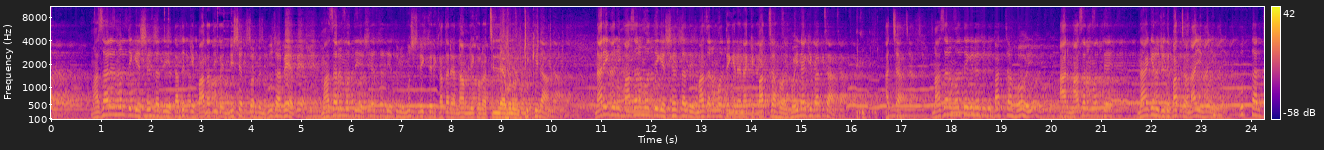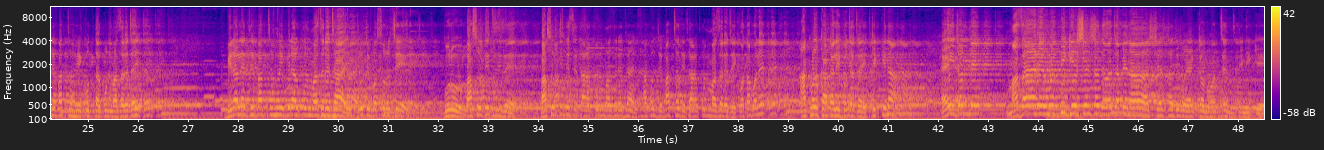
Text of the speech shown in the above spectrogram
মাজারের মধ্যে গিয়ে সেজদা দিয়ে তাদেরকে বাধা দিবেন, নিষেধ করবেন, বুঝাবেন। মাজারের মধ্যে সেজদা দিয়ে তুমি মুশরিকদের কাতারে নাম লিখো না, চিল্লায় বলুন, ঠিক কিনা? নারীগুলো মাজারের মধ্যে গিয়ে সেজদা দিয়ে, মাজারের মধ্যে গেলে নাকি বাচ্চা হয় হয় নাকি বাচ্চা? আচ্ছা মাজারের মধ্যে গেলে যদি বাচ্চা হয়, আর মাজারের মধ্যে না গেলে যদি বাচ্চা নাই হয়, কুত্তার যে বাচ্চা হয়, কুত্তা কোন মাজারে যায়? বিড়ালের যে বাচ্চা হয়, বিড়াল কোন মাজারে যায়? প্রতি বছর যে গরু বাসুর দিতেছে বাসুর দিতেছে, তারা কোন মাজারে যায়? ছাগল যে বাচ্চা দেয়, তারা কোন মাজারে যায়? কথা বলে? আকল কাটালে বোঝা যায়, ঠিক কিনা? এই জন্যে মাজারের মধ্যে গিয়ে সেজদা দেওয়া যাবে না। সেজদা দিব একজন হচ্ছেন তিনি কে?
